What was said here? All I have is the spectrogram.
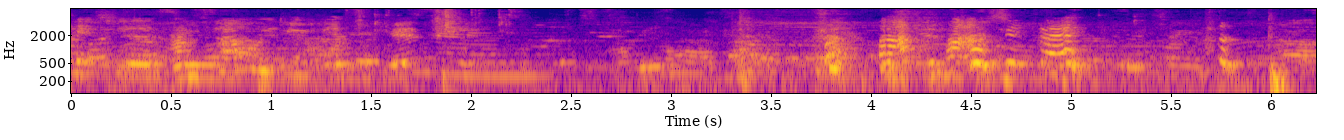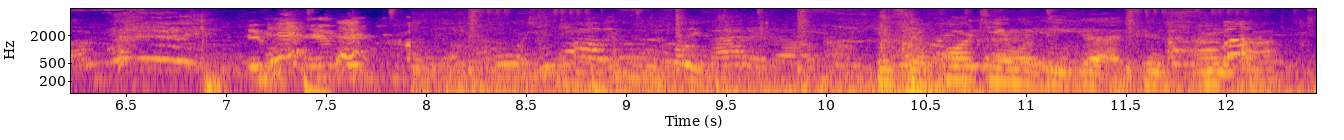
pictures, I'm telling you, it's giving. what she say? It's giving. He said 14 would be good. Uh,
